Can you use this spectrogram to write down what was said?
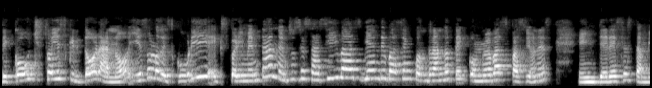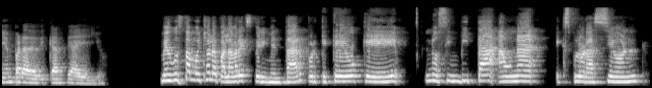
de coach, soy escritora, ¿no? Y eso lo descubrí experimentando. Entonces, así vas viendo y vas encontrándote con nuevas pasiones e intereses también para dedicarte a ello. Me gusta mucho la palabra experimentar porque creo que nos invita a una exploración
